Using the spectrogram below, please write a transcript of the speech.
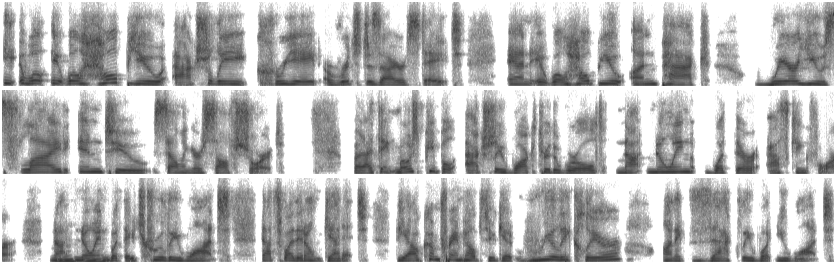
it will it will help you actually create a rich desired state and it will help you unpack where you slide into selling yourself short but I think most people actually walk through the world not knowing what they're asking for, not mm-hmm. knowing what they truly want. That's why they don't get it. The outcome frame helps you get really clear on exactly what you want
